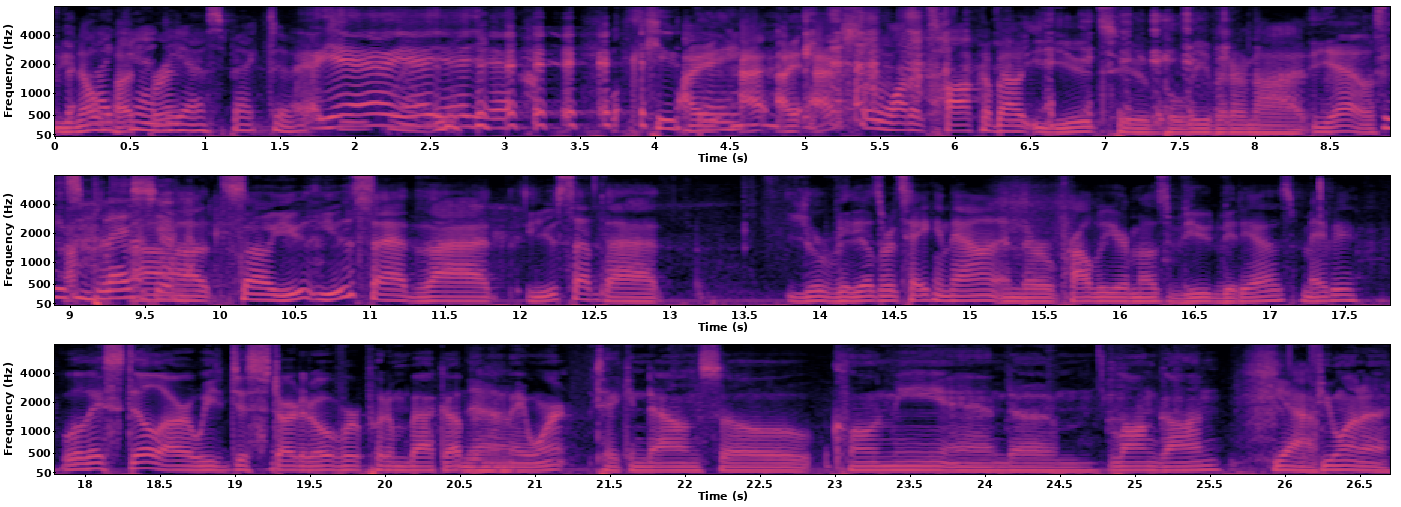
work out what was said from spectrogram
You- you the eye what, candy Brett? aspect of it. Yeah, yeah, yeah, yeah. Cute I, thing. I, I actually want to talk about YouTube, believe it or not. Yeah, let's He's talk. blushing. Uh, so you you said that you said that your videos were taken down and they were probably your most viewed videos, maybe. Well, they still are. We just started over, put them back up, Yeah. and then they weren't taken down. So, Clone Me and um, Long Gone. Yeah. If you want to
